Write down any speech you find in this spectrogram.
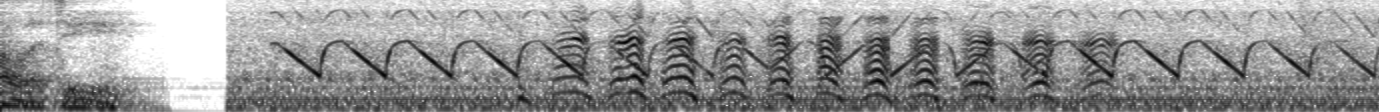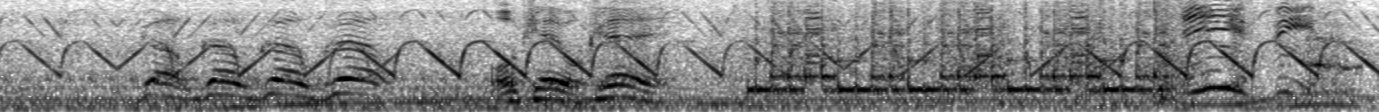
Fatality. Go, go, go, go! Okay, okay. Easy!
